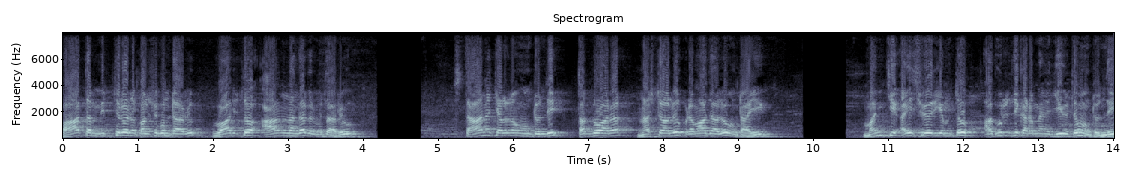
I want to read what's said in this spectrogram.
పాత మిత్రులను కలుసుకుంటారు వారితో ఆనందంగా గడుపుతారు. స్థాన చలనం ఉంటుంది. తద్వారా నష్టాలు ప్రమాదాలు ఉంటాయి. మంచి ఐశ్వర్యంతో అభివృద్ధికరమైన జీవితం ఉంటుంది.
